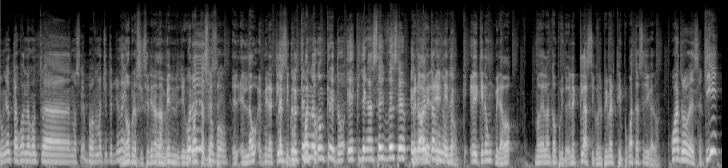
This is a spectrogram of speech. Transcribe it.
Unión está jugando contra, no sé, pues Manchester United. No, pero si Serena No. también llegó Por cuántas eso, veces. En- en la- eh, mira, el clásico. Pero el término ¿cuánto- concreto es que llegan seis veces en pero, a ver, 90 en- en el minutos. que- eh, que era un, mira, vos- me adelantado un poquito. En el clásico, en el primer tiempo, ¿cuántas veces llegaron? Cuatro veces. ¿Qué?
